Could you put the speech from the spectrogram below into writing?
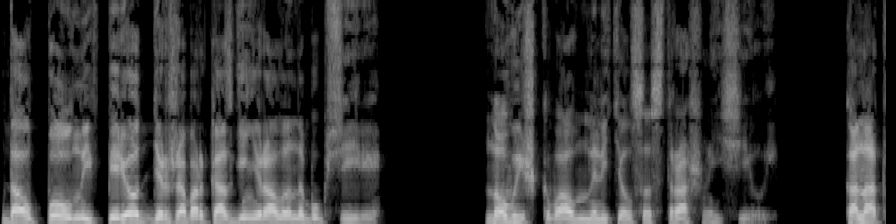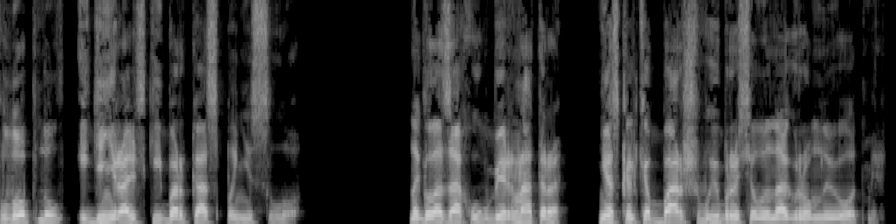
дал полный вперед, держа баркас генерала на буксире. Новый шквал налетел со страшной силой. Канат лопнул, и генеральский баркас понесло. На глазах у губернатора несколько барж выбросило на огромную отмель.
